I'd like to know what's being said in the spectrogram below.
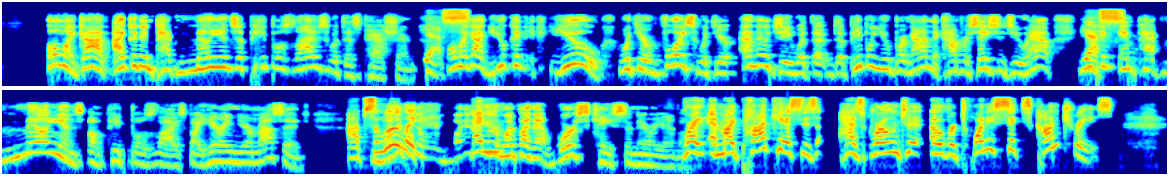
Oh my God, I could impact millions of people's lives with this passion. Yes. Oh my God, you could, you with your voice, with your energy, with the, the people you bring on, the conversations you have, you Yes. can impact millions of people's lives by hearing your message. Absolutely. What if, you- what if And- you went by that worst case scenario? though? Right. And my podcast is has grown to over 26 countries.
